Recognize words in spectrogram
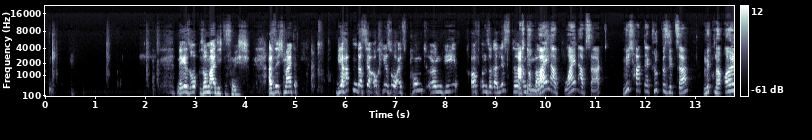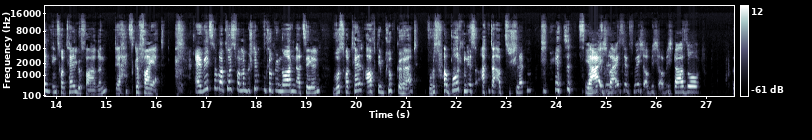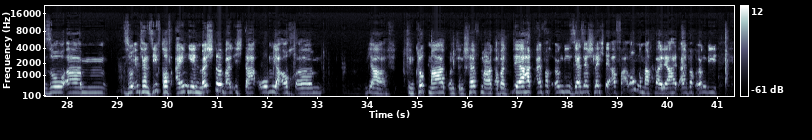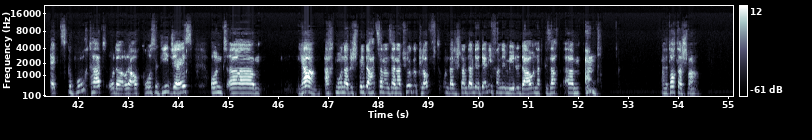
nee, so, so meinte ich das nicht. Also ich meinte, wir hatten das ja auch hier so als Punkt irgendwie auf unserer Liste. Achtung, Wine-Up Wine Up sagt, mich hat der Clubbesitzer mit einer Ollen ins Hotel gefahren, der hat's gefeiert. Ey, willst du mal kurz von einem bestimmten Club im Norden erzählen, wo das Hotel auch dem Club gehört, wo es verboten ist, Ante abzuschleppen? ja, ich weiß jetzt nicht, ob ich, ob ich da so, so, ähm, so intensiv drauf eingehen möchte, weil ich da oben ja auch ähm, ja, den Club mag und den Chef mag, aber der hat einfach irgendwie sehr, sehr schlechte Erfahrungen gemacht, weil der halt einfach irgendwie Acts gebucht hat oder, oder auch große DJs und ähm, ja, acht Monate später hat es dann an seiner Tür geklopft und da stand dann der Daddy von dem Mädel da und hat gesagt, ähm, meine Tochter ist schwanger.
